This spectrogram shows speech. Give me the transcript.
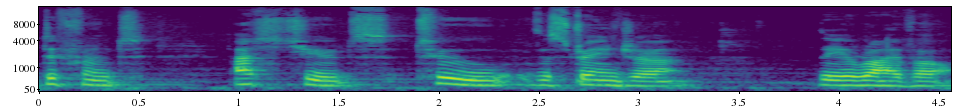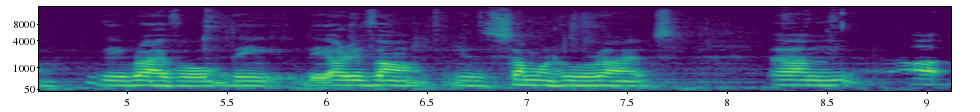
different attitudes to the stranger, the arrival, the arrival, the, the arrivant, you know, someone who arrives, um, are,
